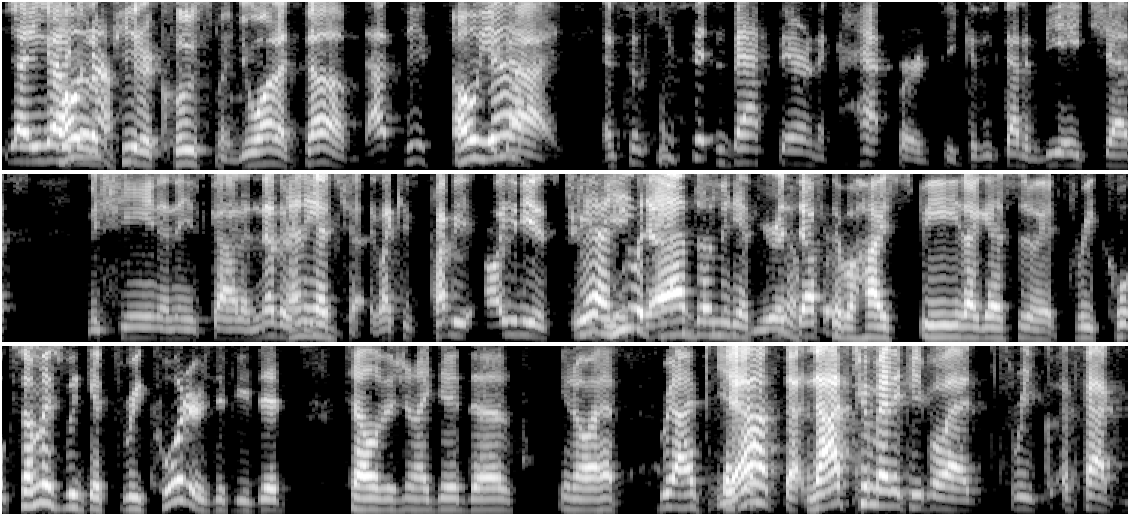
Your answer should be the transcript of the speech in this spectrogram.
Yeah, you got to Oh, go yeah. to Peter Klusman. You want a dub? That's he's, he's Oh, the yeah. guy. And so he's sitting back there in the catbird seat because he's got a VHS machine and he's got another And he had- VHS. like he's probably all you need is two. Yeah, and he would add them, and he had, you're you a know, they were high speed. I guess so we had three quarters. Sometimes we'd get three quarters if you did television. I did, uh, you know, I have. I have Yeah, that, not too many people had three. In fact,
